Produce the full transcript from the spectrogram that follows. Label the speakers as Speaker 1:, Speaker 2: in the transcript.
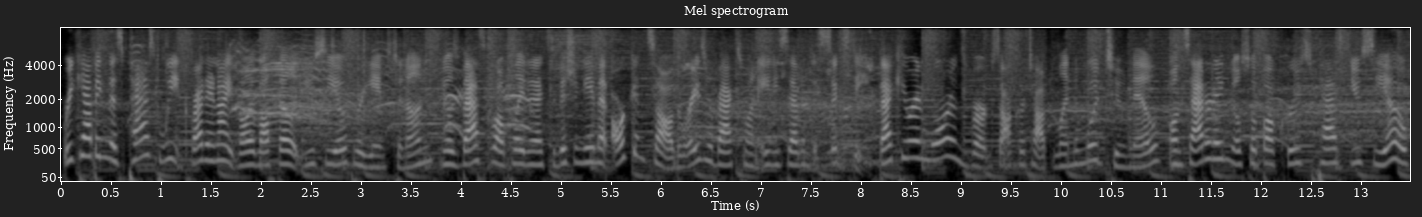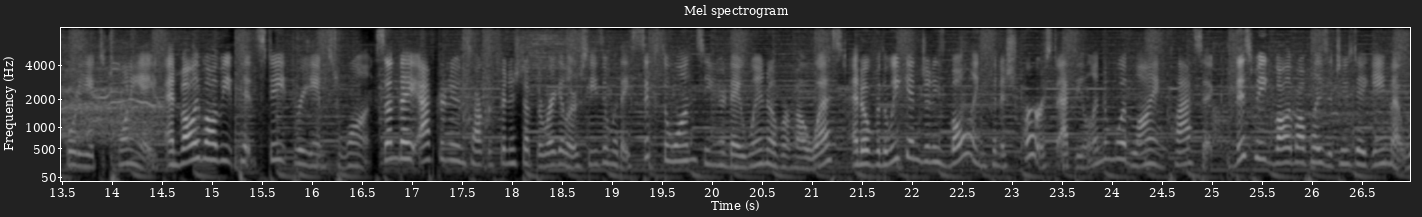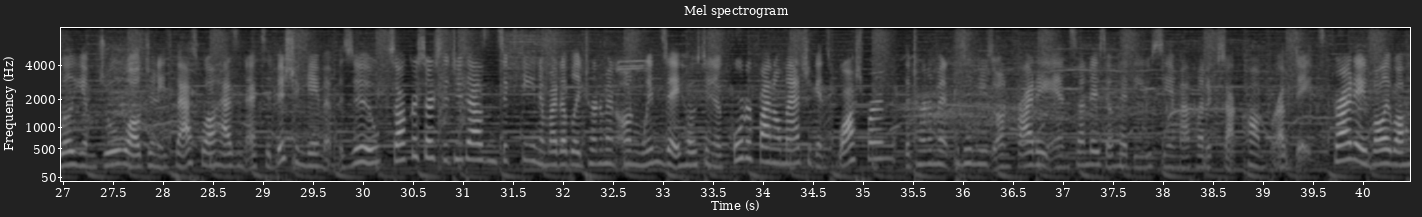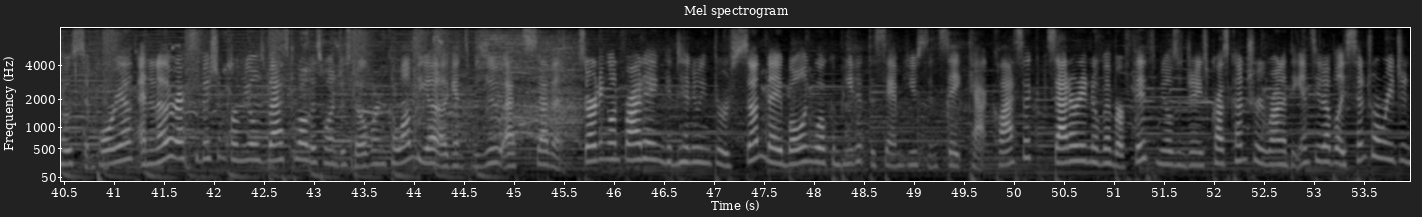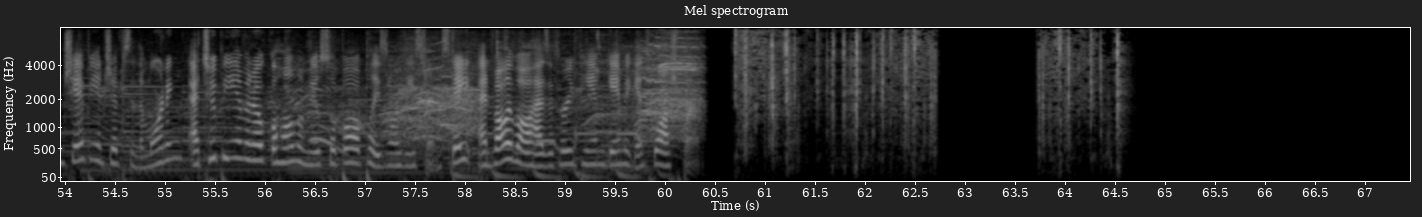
Speaker 1: Recapping this past week, Friday night volleyball fell at UCO three games to none. Mules basketball played an exhibition game at Arkansas. The Razorbacks won 87 to 60. Back here in Warrensburg, soccer topped Lindenwood 2-0. On Saturday, Mules football cruised past UCO 48 to 28, and volleyball beat Pitt State three games to one. Sunday afternoon, soccer finished up the regular season with a 6-1 senior day win over Mo West, and over the weekend, Jennies bowling finished first at the Lindenwood Lion Classic. This week, volleyball plays a Tuesday game at William Jewell, while Jennies basketball has an exhibition game at Missouri. Soccer starts the 2016 MIAA tournament on Wednesday, hosting a quarterfinal match against Washburn. The tournament continues on Friday and Sunday, so head to UCMathletics.com for updates. Friday, volleyball hosts Emporia, and another exhibition for Mules basketball, this one just over in Columbia against Mizzou at 7. Starting on Friday and continuing through Sunday, bowling will compete at the Sam Houston State Cat Classic. Saturday, November 5th, Mules and Jennies cross country run at the NCAA Central Region Championships in the morning. At 2 p.m. in Oklahoma, Mules football plays Northeastern State, and volleyball has a 3 p.m. game against Washburn.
